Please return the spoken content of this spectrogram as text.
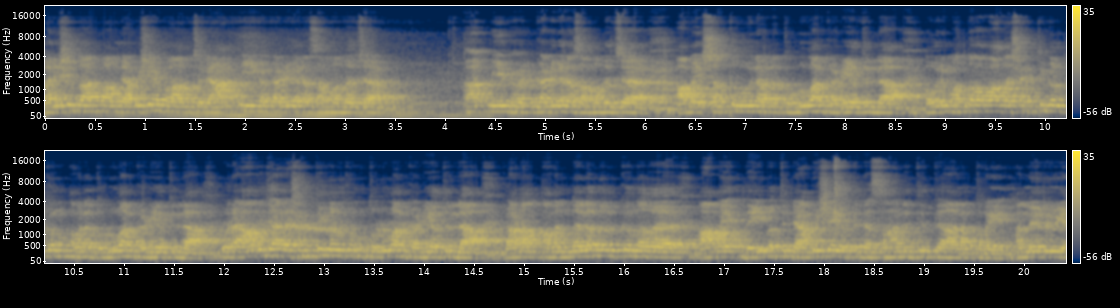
പരിശുദ്ധാത്മാവിന്റെ അഭിഷേകം പ്രാപിച്ച ഒരു ആത്മീക കഴുകനെ സംബന്ധിച്ച് ആത്മീയ കഴുകനെ സംബന്ധിച്ച് അവൻ ശത്രുവിന് അവനെ തൊടുവാൻ കഴിയത്തില്ല. ഒരു മന്ത്രവാദ ശക്തികൾക്കും അവനെ തൊടുവാൻ കഴിയത്തില്ല. ഒരു ആവിചാര ശക്തികൾക്കും തൊടുവാൻ കഴിയത്തില്ല. കാരണം അവൻ നിലനിൽക്കുന്നത് അവൻ ദൈവത്തിന്റെ അഭിഷേകത്തിന്റെ സാന്നിധ്യത്താൽ അത്രേ. ഹല്ലേലൂയ.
